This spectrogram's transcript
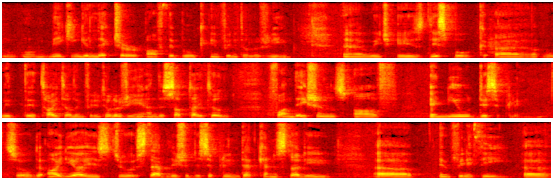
making a lecture of the book Infinitology, uh, which is this book uh, with the title Infinitology and the subtitle Foundations of a new discipline. So the idea is to establish a discipline that can study uh, infinity uh,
